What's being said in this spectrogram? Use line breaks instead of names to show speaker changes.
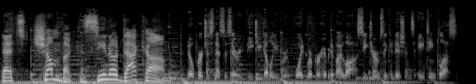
That's chumbacasino.com.
No purchase necessary. BGW. Void were prohibited by law. See terms and conditions. 18 plus.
